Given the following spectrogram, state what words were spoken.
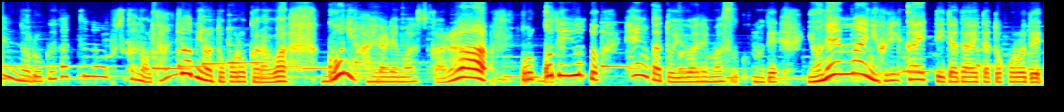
年の6月の2日のお誕生日のところからは5に入られますからここで言うと変化と言われますので4年前に振り返っていただいたところで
